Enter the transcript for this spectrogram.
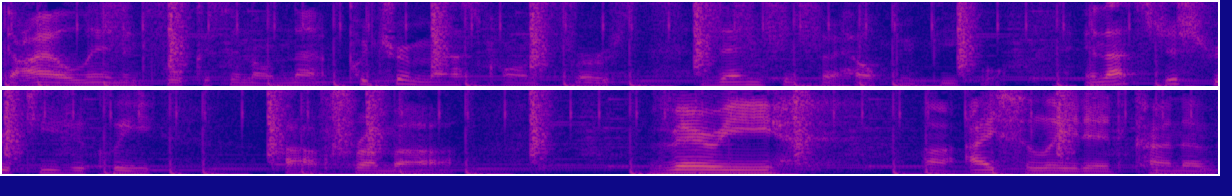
dial in and focus in on that. Put your mask on first, then you can start helping people. And that's just strategically uh, from a very uh, isolated kind of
